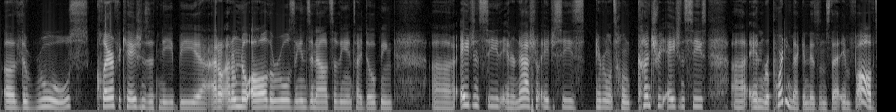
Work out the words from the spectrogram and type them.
of the rules, clarifications if need be. I don't I don't know all the rules, the ins and outs of the anti-doping uh, agency, the international agencies, everyone's home country agencies, uh, and reporting mechanisms that involved,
